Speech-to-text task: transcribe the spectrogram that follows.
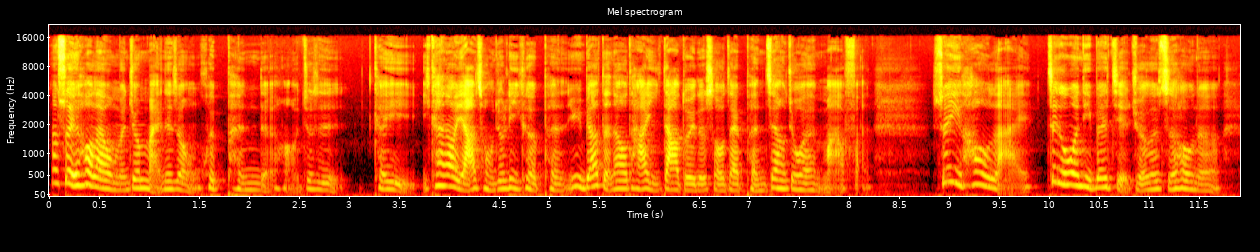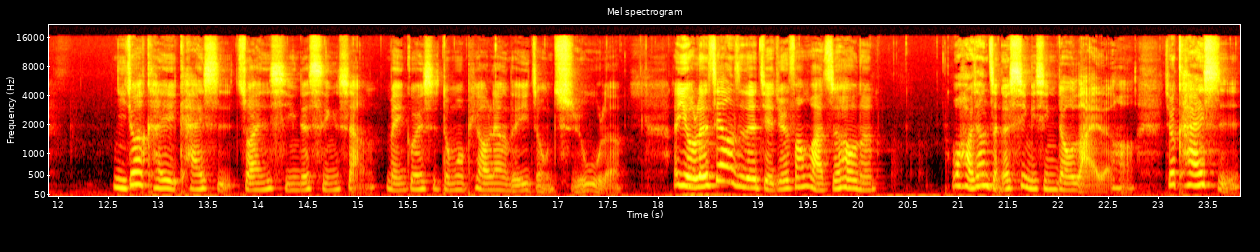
那所以后来我们就买那种会喷的哈，就是可以一看到蚜虫就立刻喷，因为你不要等到它一大堆的时候再喷，这样就会很麻烦。所以后来这个问题被解决了之后呢，你就可以开始专心的欣赏玫瑰是多么漂亮的一种植物了。有了这样子的解决方法之后呢，我好像整个信心都来了哈，就开始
